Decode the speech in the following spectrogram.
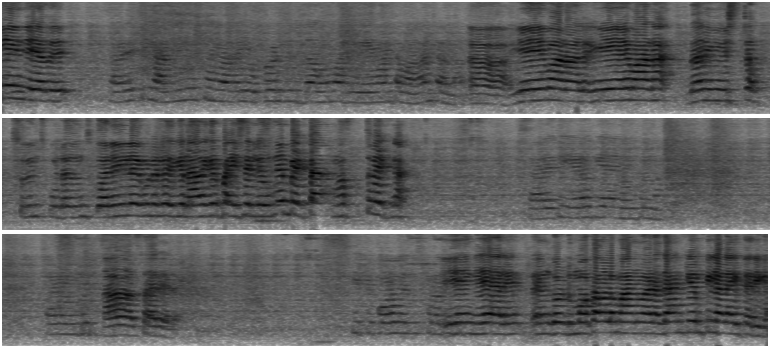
ఏం చేయాలి? కదా ఏమనాలి ఏమనా దానికి ఇష్టం. చూపించుకుంటా చూపించుకొని లేకుండా లేదు ఇక నా దగ్గర పైసలు లేవు నేను పెట్టా మస్తు పెట్టినా. సరే తీయడానికి నేను ఉంటున్నా. సరే ఉండు. ఆ, సరే. తిప్పి కూడా చూసుకోవడం. ఏం చేయాలి? దాని గొడ్డు ముఖంలో మానవాడ దానికి ఏం పిల్లలు అవుతారు ఇక?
